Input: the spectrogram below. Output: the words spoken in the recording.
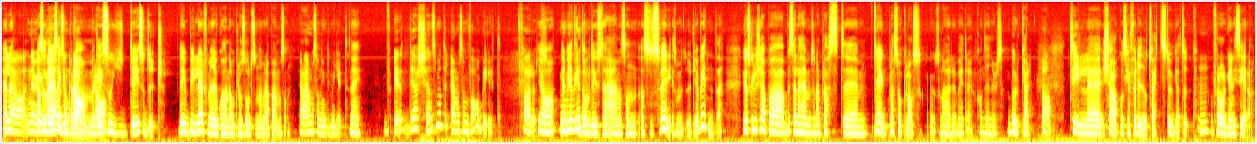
Eller? Ja, nej, alltså jo, det är säkert bra, men bra. Det, är så, det är så dyrt. Det är billigare för mig att gå och handla på Clas Ohlson än vad det är på Amazon. Ja, Amazon är inte billigt. Nej. Det det känns som att Amazon var billigt förut. Ja, jag Men vet, jag vet inte om det är just det här Amazon, alltså Sverige som är dyrt. Jag vet inte. Jag skulle köpa, beställa hem såna här plast, eh, nej plast och glas, såna här, vad heter det, containers, burkar. Ja. Till eh, kök och skafferi och tvättstuga typ. Mm. För att organisera.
